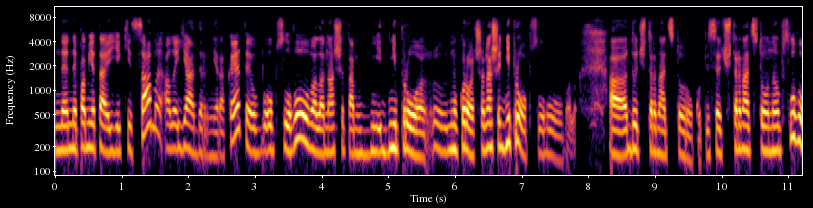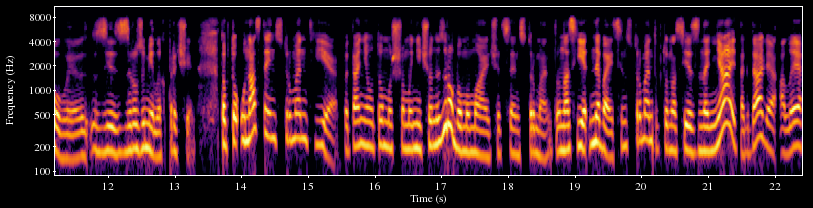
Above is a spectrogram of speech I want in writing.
не, не, пам'ятаю, які саме, але ядерні ракети обслуговувала наше там Дніпро. е, Ну коротше, наше Дніпро обслуговувало а, до 14-го року. Після 14-го не обслуговує зі зрозумілих причин. Тобто, у нас цей інструмент є. Питання у тому, що ми нічого не зробимо, маючи цей інструмент. У нас є не весь інструмент, тобто у нас є знання і так далі, але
